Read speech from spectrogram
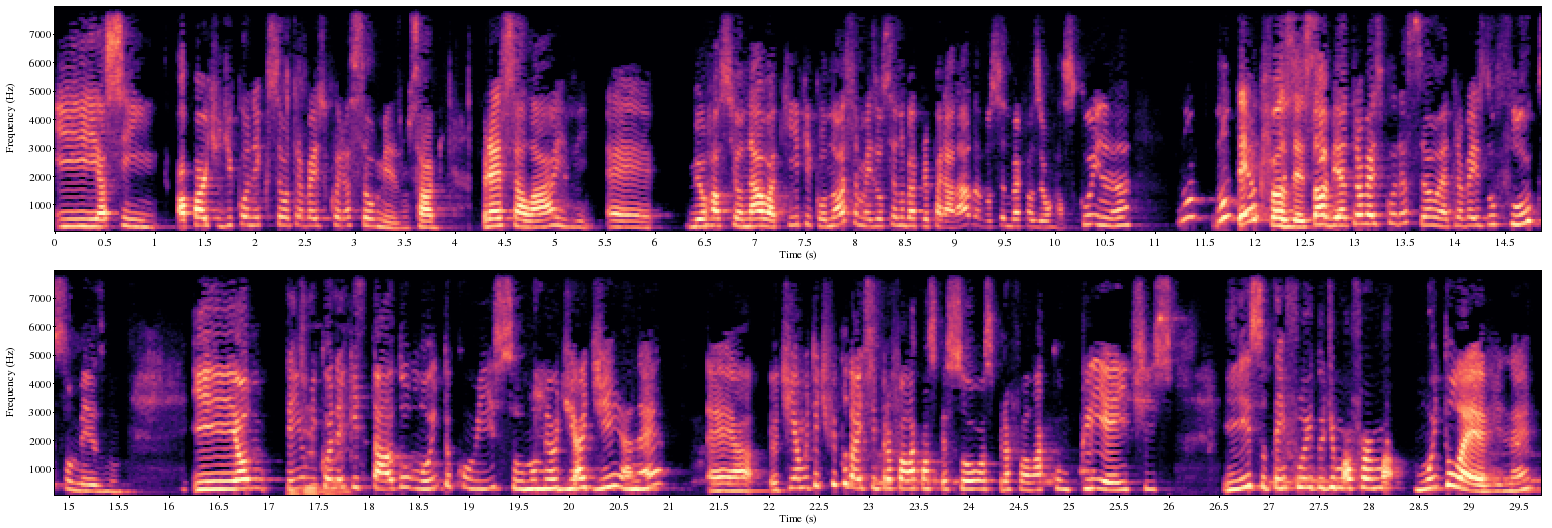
e, assim, a parte de conexão através do coração mesmo, sabe? Para essa live, é, meu racional aqui ficou, nossa, mas você não vai preparar nada? Você não vai fazer um rascunho, né? Não, não tem o que fazer, sabe? É através do coração, é através do fluxo mesmo. E eu tenho me conectado muito com isso no meu dia a dia, né? É, eu tinha muita dificuldade, sim, para falar com as pessoas, para falar com clientes. E isso tem fluído de uma forma muito leve, né?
